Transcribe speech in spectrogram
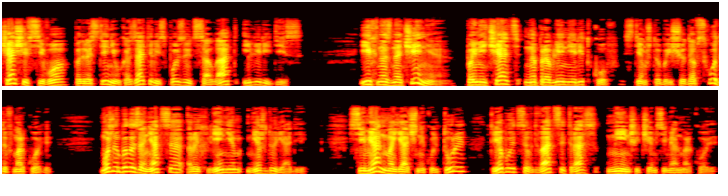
Чаще всего под растения указатели используют салат или редис. Их назначение – помечать направление рядков, с тем, чтобы еще до всходов моркови можно было заняться рыхлением между рядей. Семян маячной культуры требуется в 20 раз меньше, чем семян моркови.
